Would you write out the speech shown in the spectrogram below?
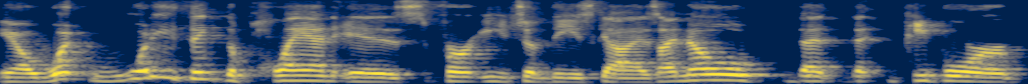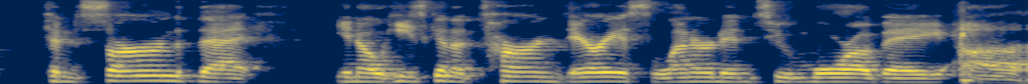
You know what? What do you think the plan is for each of these guys? I know that, that people are concerned that you know he's going to turn Darius Leonard into more of a uh,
